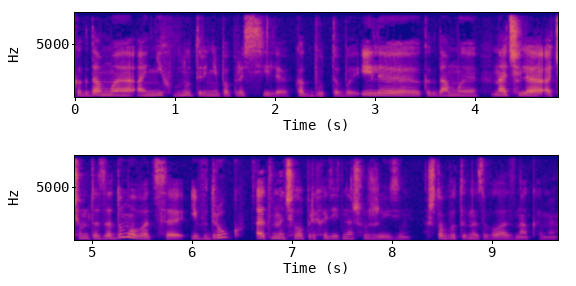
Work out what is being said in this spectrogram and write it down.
когда мы о них внутренне попросили, как будто бы, или когда мы начали о чем-то задумываться, и вдруг это начало приходить в нашу жизнь. Что бы ты назвала знаками?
